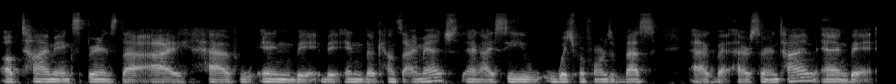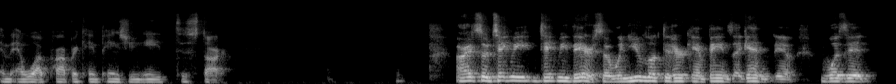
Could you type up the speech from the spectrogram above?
of time and experience that I have in the in the accounts I manage, and I see which performs best at, at a certain time, and, and and what proper campaigns you need to start. All right, so take me take me there. So when you looked at her campaigns again, you know, was it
